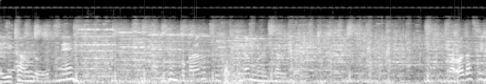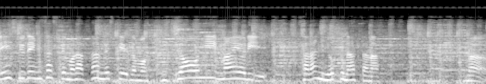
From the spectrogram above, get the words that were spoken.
えー、床運動ですね。テンポからの振り付けのムーンサルト、まあ、私練習で見させてもらったんですけれども非常に前よりさらに良くなったな。まあ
